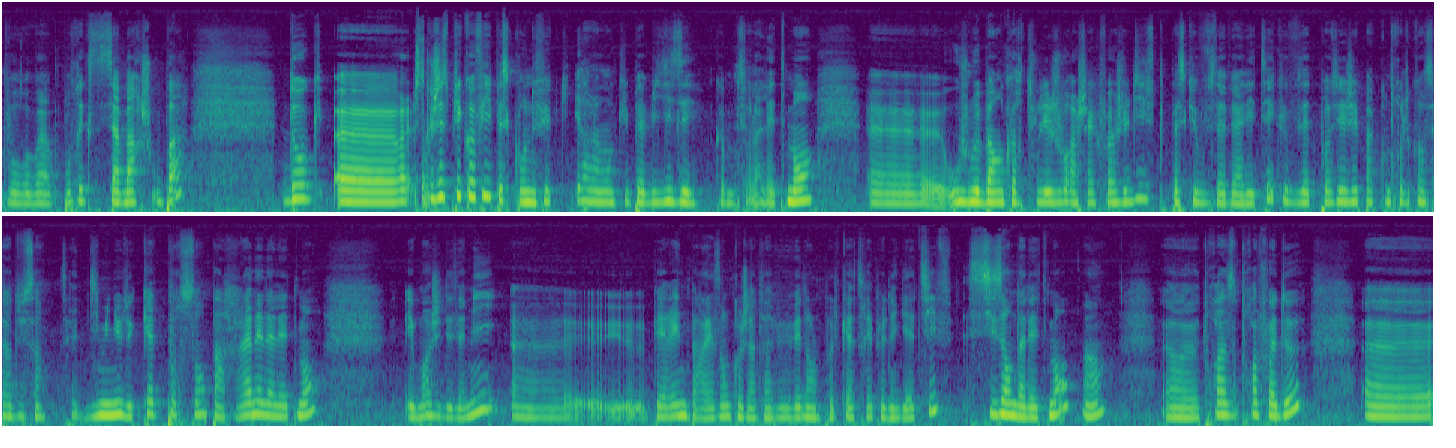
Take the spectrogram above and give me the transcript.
pour voilà, montrer que ça marche ou pas. Donc, euh, ce que j'explique aux filles, parce qu'on nous fait énormément culpabiliser, comme sur l'allaitement, euh, où je me bats encore tous les jours à chaque fois, je le dis, parce que vous avez allaité que vous êtes protégé par contre le cancer du sein. Ça diminue de 4% par année d'allaitement. Et moi, j'ai des amis, euh, Perrine par exemple, que j'ai interviewé dans le podcast Triple Négatif, 6 ans d'allaitement, hein, euh, 3, fois 2, euh,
